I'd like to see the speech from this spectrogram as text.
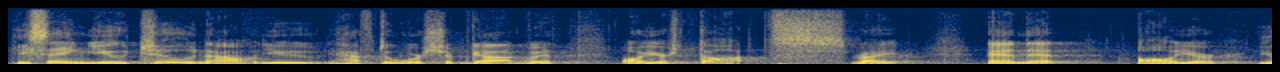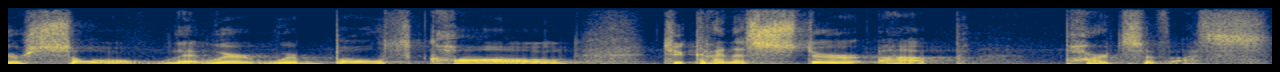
He's saying you too now. You have to worship God with all your thoughts, right? And that all your your soul. That we're we're both called to kind of stir up parts of us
